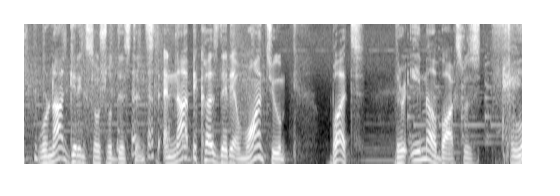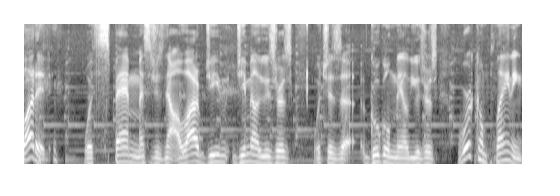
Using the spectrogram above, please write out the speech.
were not getting social distanced, and not because they didn't want to, but their email box was flooded with spam messages. Now, a lot of G- Gmail users, which is uh, Google Mail users, were complaining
